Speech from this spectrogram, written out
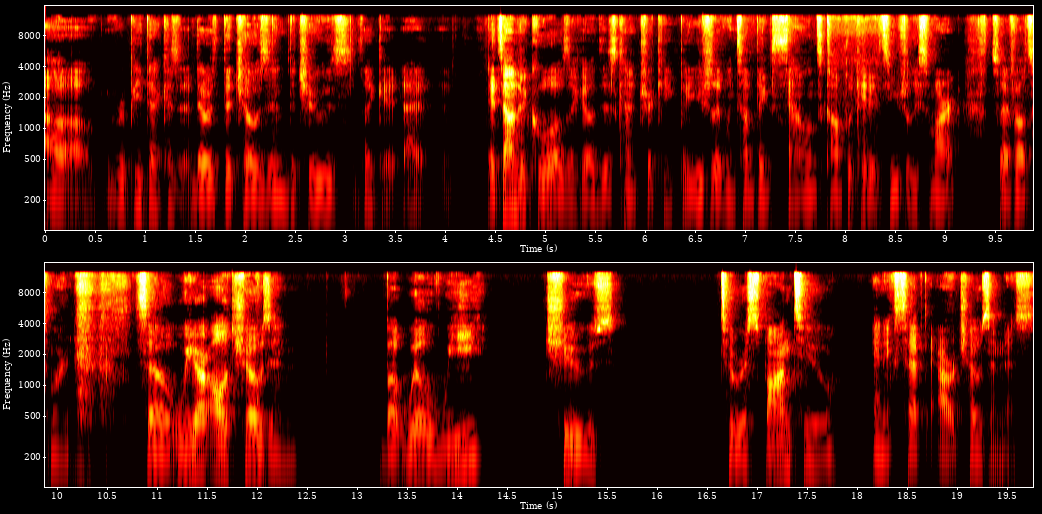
I'll, I'll repeat that because there was the chosen, the choose, like it, I, it sounded cool. I was like, oh, this is kind of tricky. But usually when something sounds complicated, it's usually smart. So I felt smart. so we are all chosen, but will we choose to respond to and accept our chosenness?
